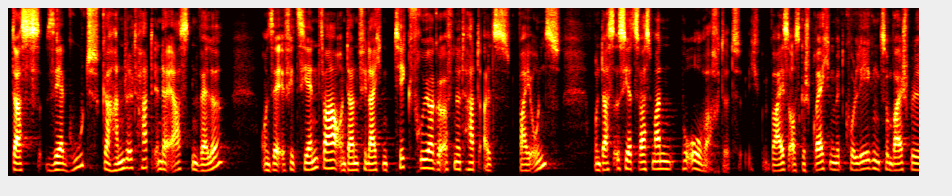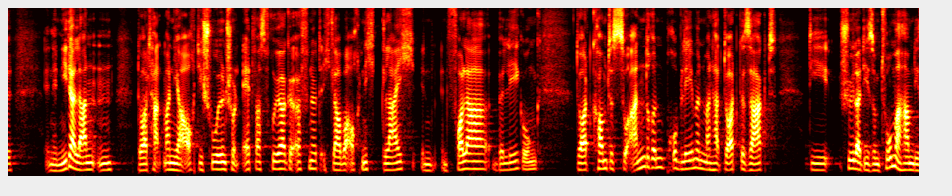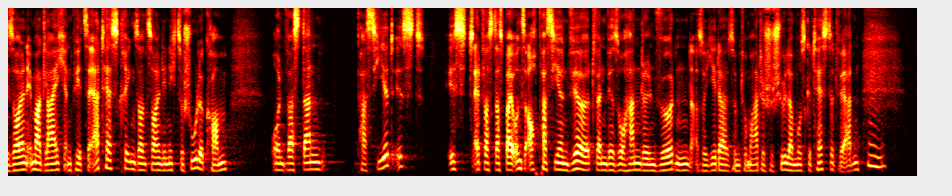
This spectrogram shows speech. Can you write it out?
das sehr gut gehandelt hat in der ersten Welle und sehr effizient war und dann vielleicht einen Tick früher geöffnet hat als bei uns. Und das ist jetzt, was man beobachtet. Ich weiß aus Gesprächen mit Kollegen zum Beispiel in den Niederlanden, dort hat man ja auch die Schulen schon etwas früher geöffnet. Ich glaube auch nicht gleich in, in voller Belegung. Dort kommt es zu anderen Problemen. Man hat dort gesagt, die Schüler, die Symptome haben, die sollen immer gleich einen PCR-Test kriegen, sonst sollen die nicht zur Schule kommen. Und was dann passiert ist, ist etwas, das bei uns auch passieren wird, wenn wir so handeln würden. Also jeder symptomatische Schüler muss getestet werden. Mhm.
